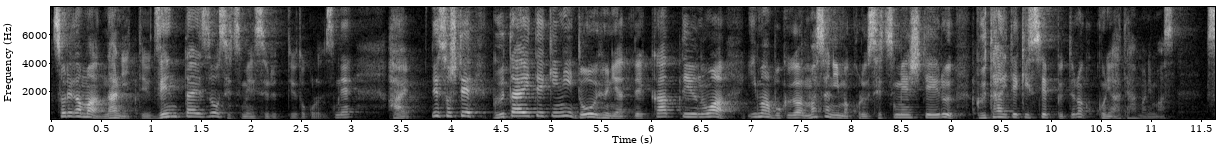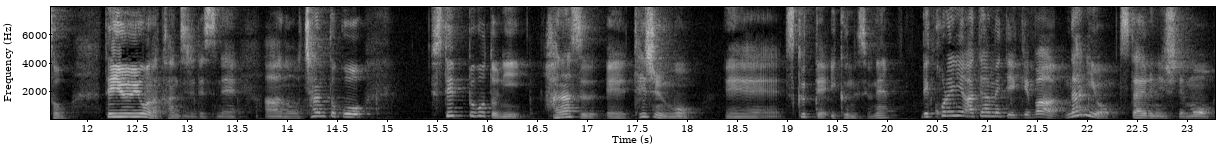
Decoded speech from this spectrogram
それがまあ何っていう全体図を説明するっていうところですね。はい。で、そして具体的にどういうふうにやっていくかっていうのは今僕がまさに今これを説明している具体的ステップっていうのがここに当てはまります。そう。っていうような感じでですね、あの、ちゃんとこう、ステップごとに話す、えー、手順を、えー、作っていくんですよね。で、これに当てはめていけば、何を伝えるにしても、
